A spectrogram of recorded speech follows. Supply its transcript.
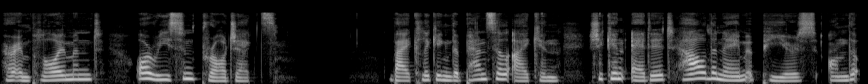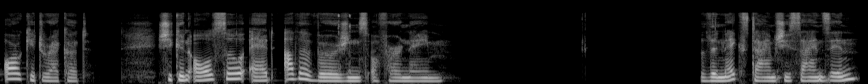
her employment or recent projects. By clicking the pencil icon, she can edit how the name appears on the ORCID record. She can also add other versions of her name. The next time she signs in,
